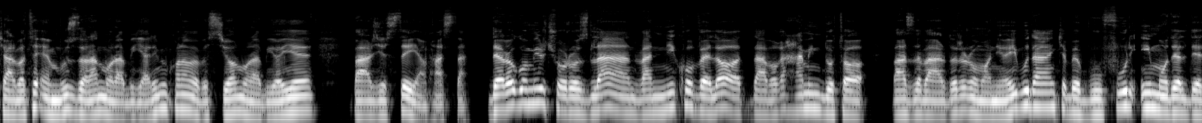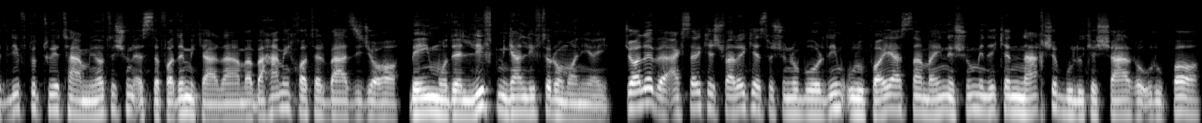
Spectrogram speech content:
که البته امروز دارن مربیگری می‌کنن و بسیار مربیای برجسته هم هستن. دراگومیر چوروزلند و نیکو ولاد در واقع همین دوتا وزنه بردار رومانیایی بودن که به وفور این مدل ددلیفت رو توی تمریناتشون استفاده می‌کردن و به همین خاطر بعضی جاها به این مدل لیفت میگن لیفت رومانیایی. جالبه اکثر کشورهایی که اسمشون رو بردیم اروپایی هستن و این نشون میده که نقش بلوک شرق اروپا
